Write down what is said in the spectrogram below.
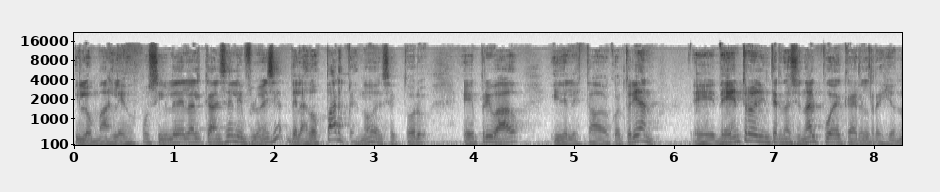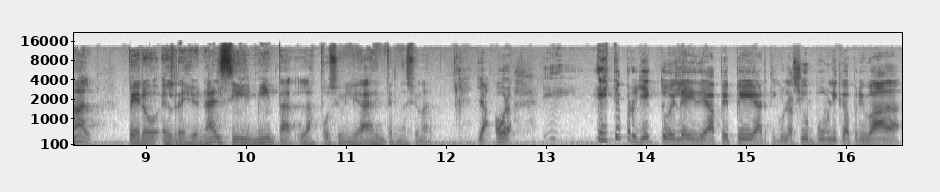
y lo más lejos posible del alcance de la influencia de las dos partes, ¿no? del sector privado y del Estado ecuatoriano. dentro del internacional puede caer el regional pero el regional sí limita las posibilidades de internacional. Ya, ahora, este proyecto de ley de APP, articulación pública-privada,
